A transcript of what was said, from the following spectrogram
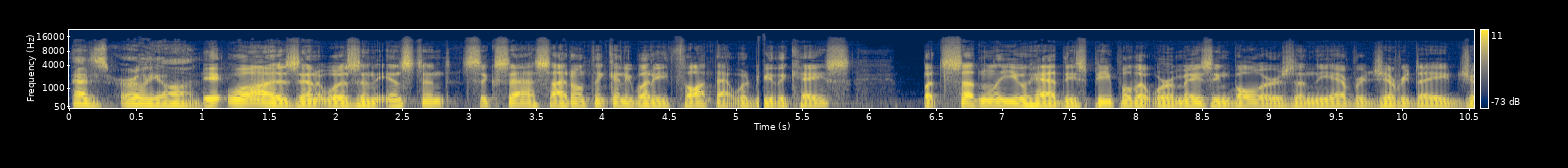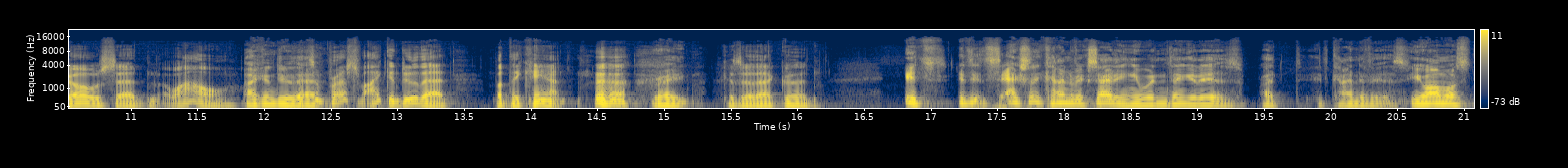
That is early on. It was, and it was an instant success. I don't think anybody thought that would be the case. But suddenly you had these people that were amazing bowlers, and the average everyday Joe said, Wow, I can do that. that's that. impressive. I can do that. But they can't right. because they're that good. It's it's actually kind of exciting. You wouldn't think it is, but it kind of is. You almost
